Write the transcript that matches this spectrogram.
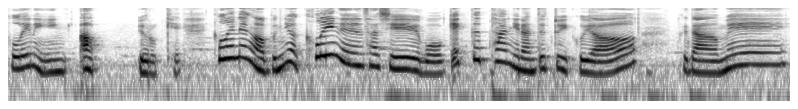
cleaning up 요렇게 cleaning up은요. clean은 사실 뭐 깨끗한이란 뜻도 있고요. 그 다음에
